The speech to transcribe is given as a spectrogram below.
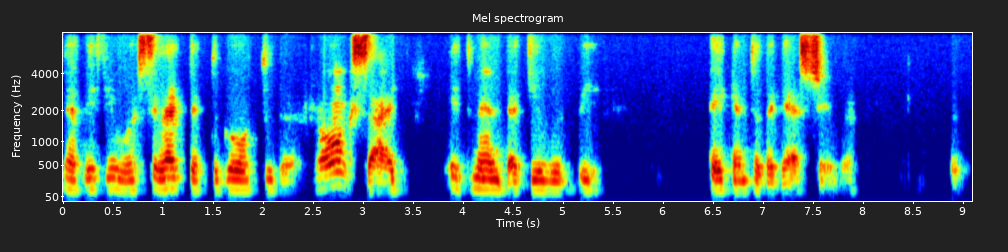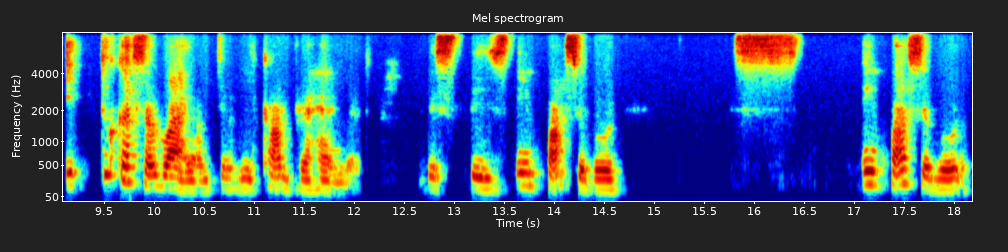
that if you were selected to go to the wrong side, it meant that you would be taken to the gas chamber. It took us a while until we comprehended this, these impossible, impossible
